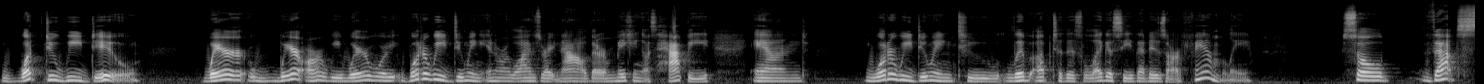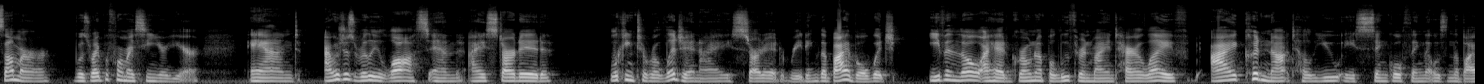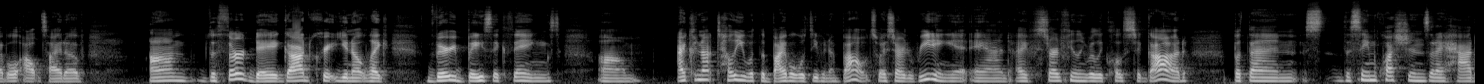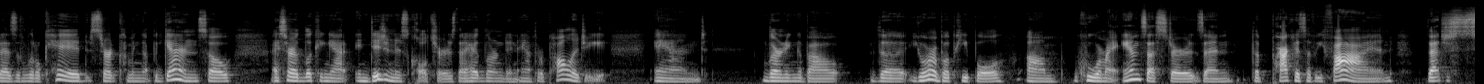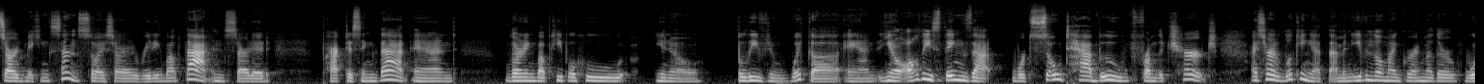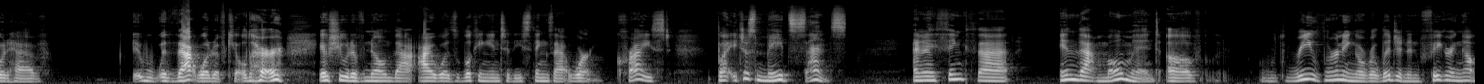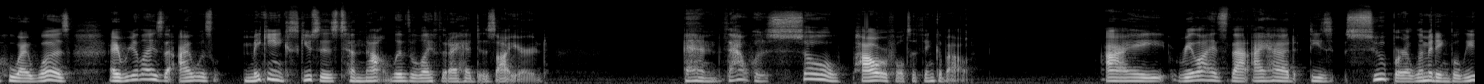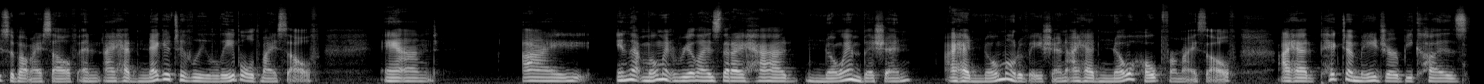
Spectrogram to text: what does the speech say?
what do we do? Where where are we? Where were what are we doing in our lives right now that are making us happy? And what are we doing to live up to this legacy that is our family? So that summer was right before my senior year, and I was just really lost and I started looking to religion, I started reading the Bible, which even though I had grown up a Lutheran my entire life, I could not tell you a single thing that was in the Bible outside of on the third day, God created, you know, like very basic things. Um, I could not tell you what the Bible was even about. So I started reading it and I started feeling really close to God. But then the same questions that I had as a little kid started coming up again. So I started looking at indigenous cultures that I had learned in anthropology and learning about the Yoruba people um, who were my ancestors and the practice of Ifa. And that just started making sense. So I started reading about that and started practicing that and learning about people who, you know, believed in Wicca and, you know, all these things that were so taboo from the church. I started looking at them. And even though my grandmother would have that would have killed her if she would have known that I was looking into these things that weren't Christ, but it just made sense. And I think that in that moment of relearning a religion and figuring out who I was, I realized that I was making excuses to not live the life that I had desired. And that was so powerful to think about. I realized that I had these super limiting beliefs about myself and I had negatively labeled myself. And I, in that moment, realized that I had no ambition. I had no motivation. I had no hope for myself. I had picked a major because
